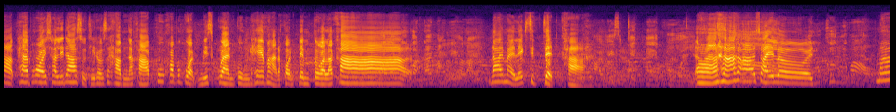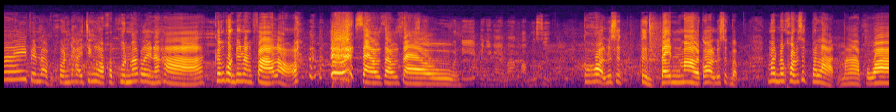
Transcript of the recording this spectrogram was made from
ค่ะ แพรพลอยชลิดาสุทธิทศธรรมนะคะ ผู้เข้าประกวดมิสแกรนกรุงเทพมหานครเต็มตัวแล้วค่ะ ก่อนได้หมายเลขอะไร ได้หมายเลข 17 ค่ะหมายเลข17แปดพลอยอ่าใช่เลยลูกครึ่งหรือเปล่า ไม่เป็นแบบคนไทยจริงเหรอขอบคุณมากเลยนะคะ เครื่องคนเครื่องนางฟ้าเหรอ แซวแซวแซว วันนี้เป็นยังไงบ้างความรู้สึก ก็รู้สึกตื่นเต้นมากแล้วก็รู้สึกแบบมันเป็นความรู้สึกประหลาดมาก เพราะว่า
